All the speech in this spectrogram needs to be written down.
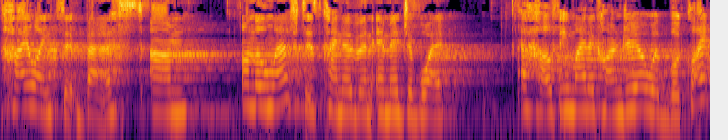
highlights it best. Um, on the left is kind of an image of what a healthy mitochondria would look like.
